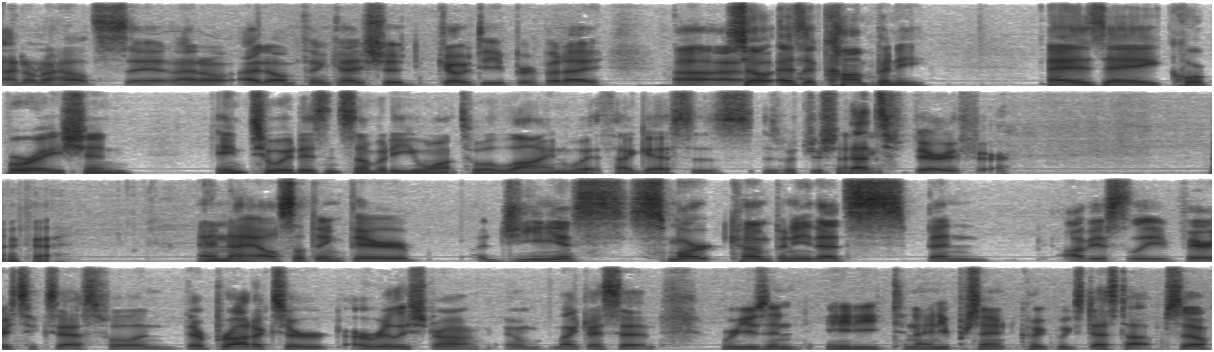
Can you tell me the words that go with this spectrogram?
I don't know how else to say it. I don't I don't think I should go deeper. But I. Uh, so as a company, as a corporation, Intuit isn't somebody you want to align with. I guess is is what you're saying. that's very fair. okay. And Okay. I also think they're a genius, smart company that's been obviously very successful, and their products are, are really strong. And like I said, we're using 80 to 90% QuickBooks Desktop, so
